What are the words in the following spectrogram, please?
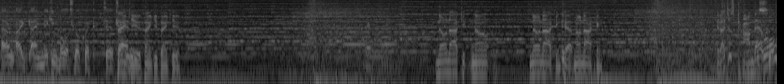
I don't. I, I'm making bullets real quick to try Thank and. you. Thank you. Thank you. No knocking. No. No knocking, Cap. No knocking. Did I just combat roll?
